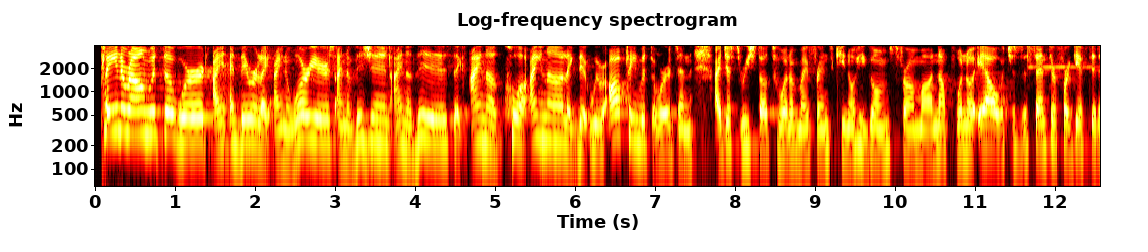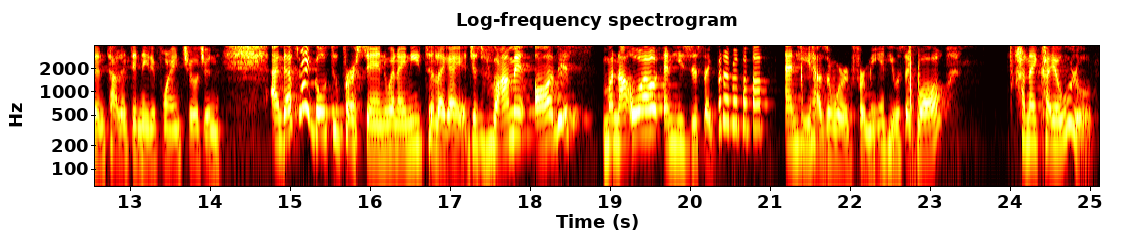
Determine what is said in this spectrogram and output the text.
playing around with the word, I, and they were like, I know warriors, I know vision, I know this, like I know koa, I know, like that we were all playing with the words. And I just reached out to one of my friends, Kino Higoms from uh, Na Pua No'eau, which is the Center for Gifted and Talented Native Hawaiian Children. And that's my go-to person when I need to like, I just vomit all this mana'o out. And he's just like, and he has a word for me. And he was like, well, hanai kaiaulu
